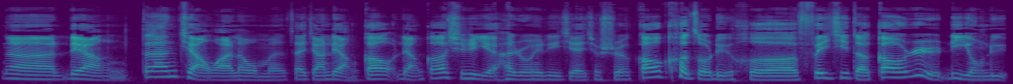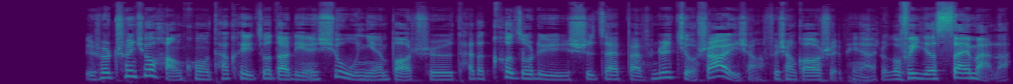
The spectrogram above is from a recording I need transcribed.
那两单讲完了，我们再讲两高。两高其实也很容易理解，就是高客座率和飞机的高日利用率。比如说春秋航空，它可以做到连续五年保持它的客座率是在百分之九十二以上，非常高的水平啊，整个飞机都塞满了。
